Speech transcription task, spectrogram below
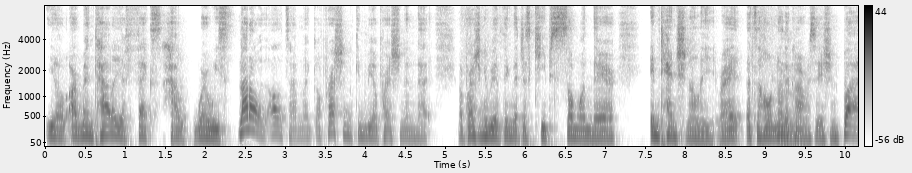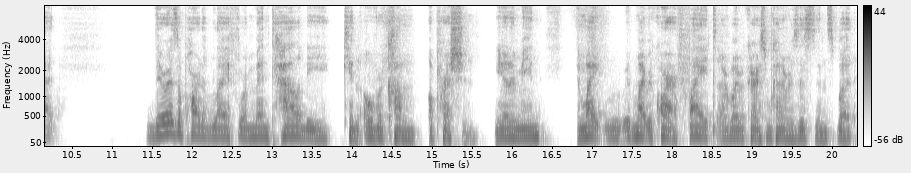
you know our mentality affects how where we not all, all the time like oppression can be oppression in that oppression can be a thing that just keeps someone there intentionally right that's a whole nother mm. conversation but there is a part of life where mentality can overcome oppression you know what i mean it might it might require a fight or it might require some kind of resistance but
